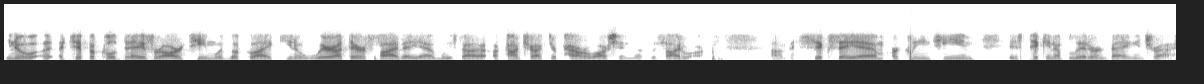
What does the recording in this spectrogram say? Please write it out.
you know, a, a, typical day for our team would look like, you know, we're out there at 5 a.m. We've got a contractor power washing the, the sidewalks. Um, at 6 a.m., our clean team is picking up litter and bagging trash.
